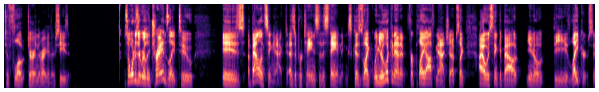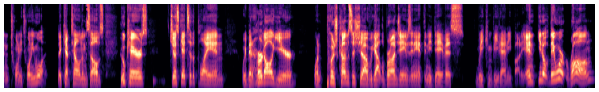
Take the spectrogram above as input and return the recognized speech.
to float during the regular season. So what does it really translate to is a balancing act as it pertains to the standings cuz like when you're looking at it for playoff matchups, like I always think about, you know, the Lakers in 2021 they kept telling themselves, who cares? Just get to the play in. We've been hurt all year. When push comes to shove, we got LeBron James and Anthony Davis. We can beat anybody. And, you know, they weren't wrong.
